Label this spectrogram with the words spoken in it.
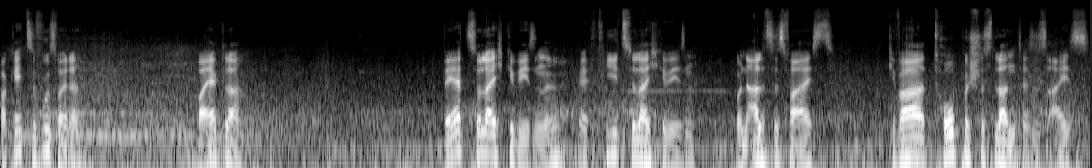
Okay, zu Fuß weiter. War ja klar. Wäre zu leicht gewesen, ne? Wäre viel zu leicht gewesen. Und alles ist vereist. Hier war tropisches Land, es ist Eis.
